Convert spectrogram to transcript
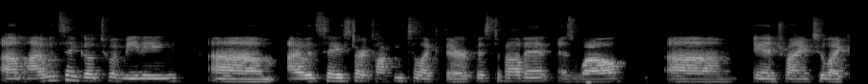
um, I would say go to a meeting um, I would say start talking to like therapists about it as well, um, and trying to like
